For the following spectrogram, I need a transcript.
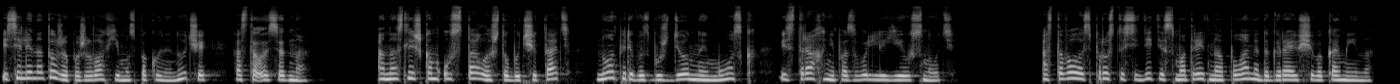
и Селена тоже, пожелав ему спокойной ночи, осталась одна. Она слишком устала, чтобы читать, но перевозбужденный мозг и страх не позволили ей уснуть. Оставалось просто сидеть и смотреть на пламя догорающего камина.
